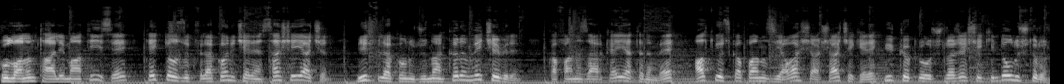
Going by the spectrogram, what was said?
Kullanım talimatı ise tek dozluk flakon içeren saşeyi açın. Bir flakon ucundan kırın ve çevirin. Kafanızı arkaya yatırın ve alt göz kapağınızı yavaşça aşağı çekerek bir köprü oluşturacak şekilde oluşturun.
